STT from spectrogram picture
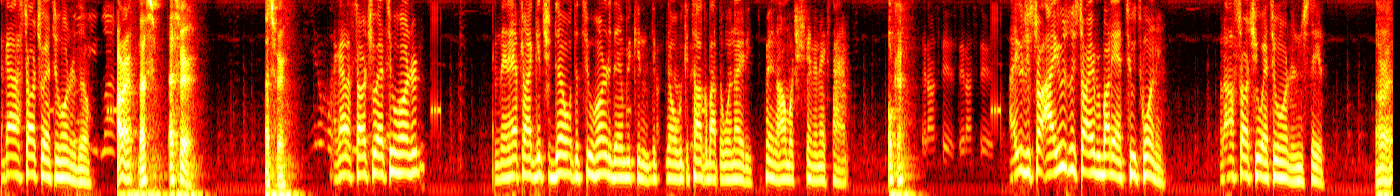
I gotta start you at 200 though. All right. That's that's fair. That's fair. I gotta start you at 200, and then after I get you done with the 200, then we can, you know, we can talk about the 180, depending on how much you spend the next time. Okay. Stay downstairs, stay downstairs. I usually start, I usually start everybody at 220, but I'll start you at 200 instead. All right.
